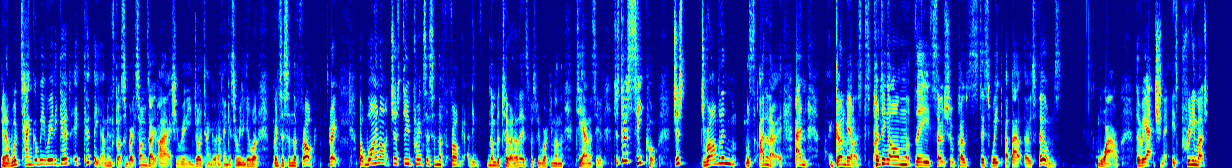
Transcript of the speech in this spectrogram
you know, would Tangled be really good? It could be. I mean, it's got some great songs. I, I actually really enjoy Tangled. I think it's a really good one. Princess and the Frog, great. But why not just do Princess and the Frog? I think number two. I know they're supposed to be working on the Tiana series. Just do a sequel. Just rather than I don't know. And gonna be honest, putting on the social posts this week about those films Wow, the reaction is pretty much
